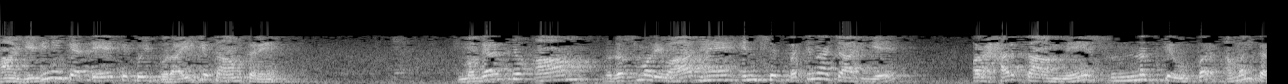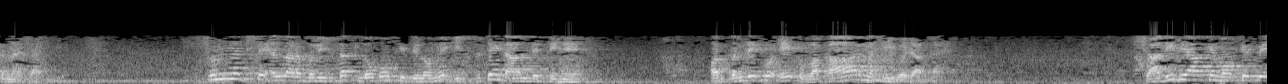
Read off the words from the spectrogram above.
ہاں یہ بھی نہیں کہتے کہ کوئی برائی کے کام کریں، مگر جو عام رسم و رواج ہیں، ان سے بچنا چاہیے اور ہر کام میں سنت کے اوپر عمل کرنا چاہیے۔ سنت سے اللہ رب العزت لوگوں کے دلوں میں عزتیں ڈال دیتے ہیں۔ اور بندے کو ایک وقار نصیب ہو جاتا ہے۔ شادی بیاہ کے موقع پہ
